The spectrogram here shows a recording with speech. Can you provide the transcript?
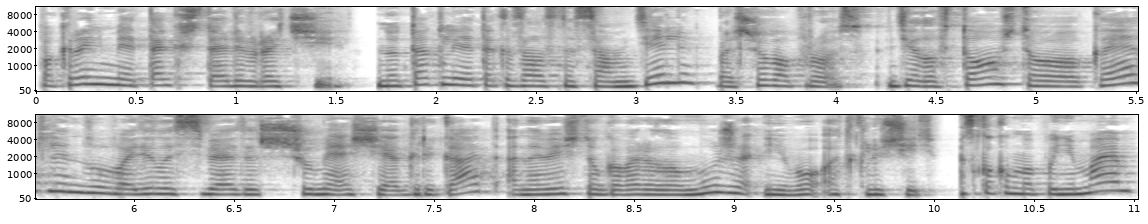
По крайней мере, так считали врачи. Но так ли это оказалось на самом деле? Большой вопрос. Дело в том, что Кэтлин выводила из себя этот шумящий агрегат, она вечно уговаривала мужа его отключить. Насколько мы понимаем,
